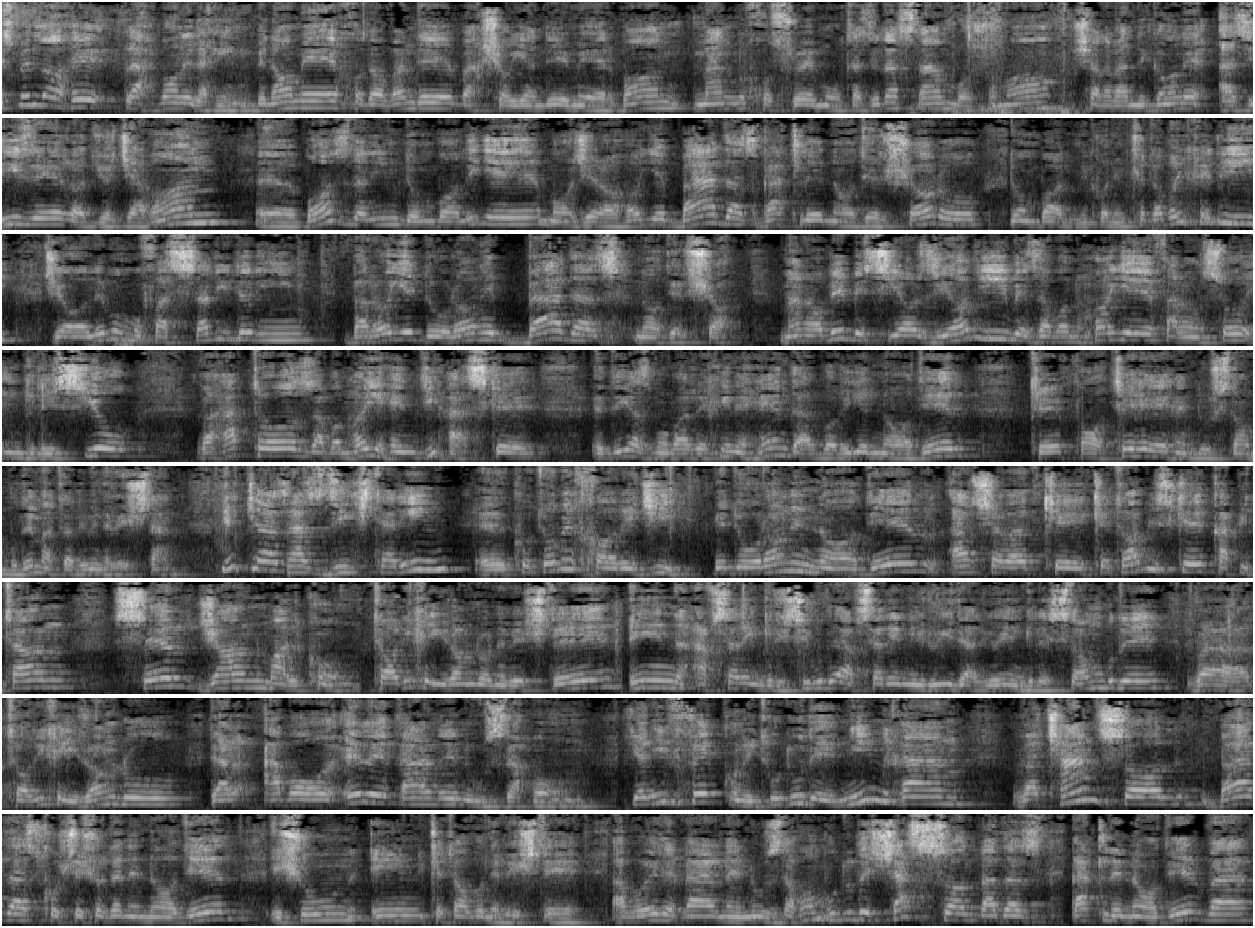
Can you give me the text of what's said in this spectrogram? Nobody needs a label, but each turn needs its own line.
بسم الله الرحمن الرحیم. به نام خداوند بخشاینده مهربان من خسرو معتزد هستم. با شما شنوندگان عزیز رادیو جوان. باز داریم دنباله ماجراهای بعد از قتل نادرشاه رو دنبال می‌کنیم. کتاب های خیلی جالب و مفصلی داریم برای دوران بعد از نادرشاه منابع بسیار زیادی به زبانهای فرانسه و انگلیسی و و حتی زبانهای هندی هست که عدهای از مورخین هند درباره نادر که فاتح هندوستان بوده مطالبی نوشتن. یکی از نزدیکترین کتب خارجی به دوران نادر عرض شود که کتابی است که کاپیتان سر جان مالکوم. تاریخ ایران رو نوشته. این افسر انگلیسی بوده افسر نیروی دریای انگلستان بوده و تاریخ ایران رو در اوائل قرن 19 هم. یعنی فکر کنید حدود نیم قرن و چند سال بعد از کشته شدن نادر ایشون این کتاب رو نوشته. اوایل قرن 19 هم حدود 60 سال بعد از قتل نادر و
